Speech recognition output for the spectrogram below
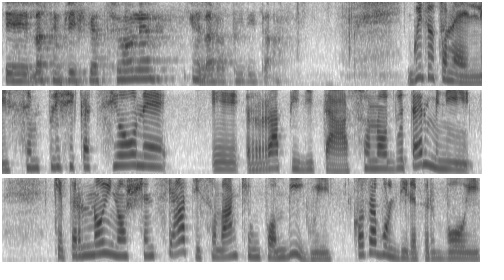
la semplificazione e la rapidità. Guido Tonelli, semplificazione e rapidità sono due termini che per noi non scienziati sono anche un po' ambigui. Cosa vuol dire per voi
